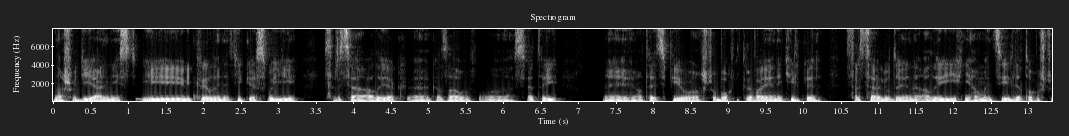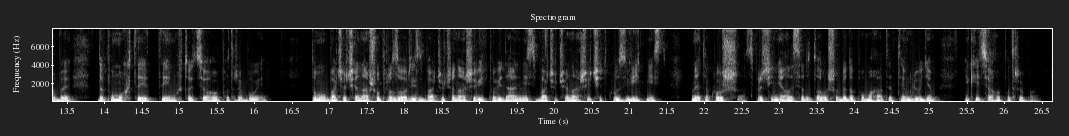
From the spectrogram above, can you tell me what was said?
нашу діяльність і відкрили не тільки свої серця, але як е, казав е, святий е, отець Піо, що Бог відкриває не тільки серця людини, але і їхні гаманці для того, щоб допомогти тим, хто цього потребує. Тому, бачачи нашу прозорість, бачачи нашу відповідальність, бачачи нашу чітку звітність, вони також спричинялися до того, щоб допомагати тим людям, які цього потребують.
